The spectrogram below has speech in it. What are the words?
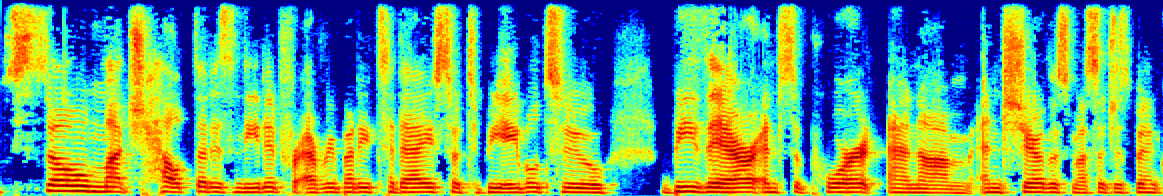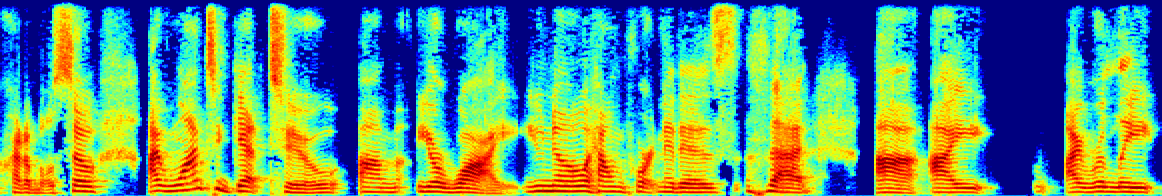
so much help that is needed for everybody today. So to be able to be there and support and um and share this message has been incredible. So i want to get to um your why. You know how important it is that uh i i relate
